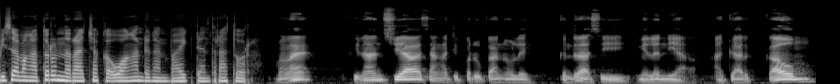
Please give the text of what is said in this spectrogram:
bisa mengatur neraca keuangan dengan baik dan teratur. Melek finansial sangat diperlukan oleh generasi milenial agar kaum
